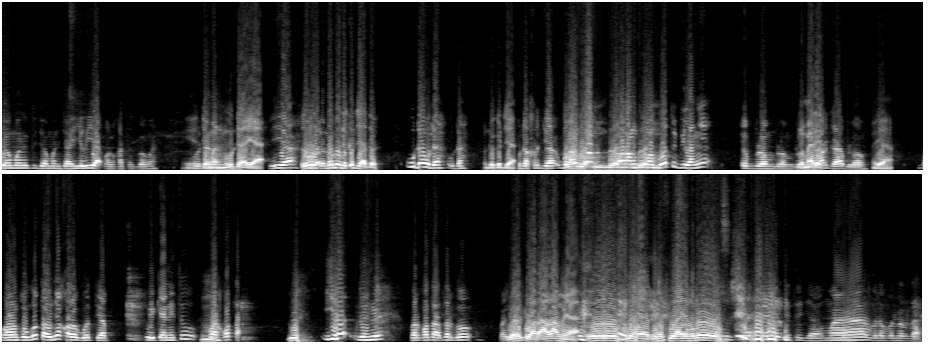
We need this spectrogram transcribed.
zaman itu zaman jahiliyah kalau kata gue mah. Iya, zaman muda ya. Iya. Lu udah, udah kerja tuh? udah, udah, udah, Udah kerja? udah kerja. Belum, belum, belum, orang tua gue tuh bilangnya eh, belum, belum, Belum keluarga, belum. Iya. Orang tua gue taunya kalau gue tiap weekend itu Hmm. keluar kota. Iya, bilangnya keluar kota ntar gue gue keluar alam ya. Uh, udah nge-fly terus. Itu zaman bener-bener dah.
